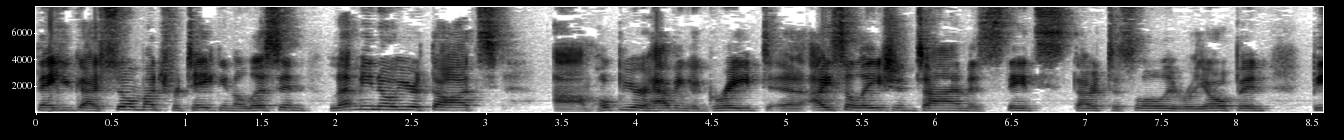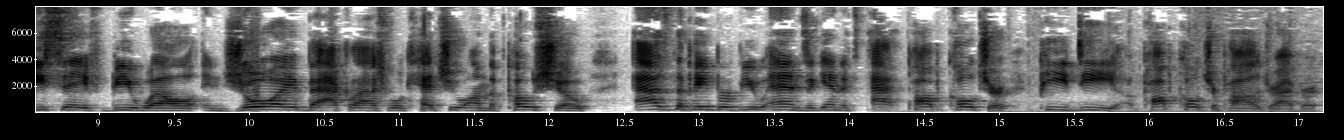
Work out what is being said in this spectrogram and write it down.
Thank you guys so much for taking a listen. Let me know your thoughts. Um, hope you're having a great uh, isolation time as states start to slowly reopen. Be safe, be well, enjoy Backlash. We'll catch you on the post show as the pay per view ends. Again, it's at Pop Culture PD, Pop Culture Pile Driver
